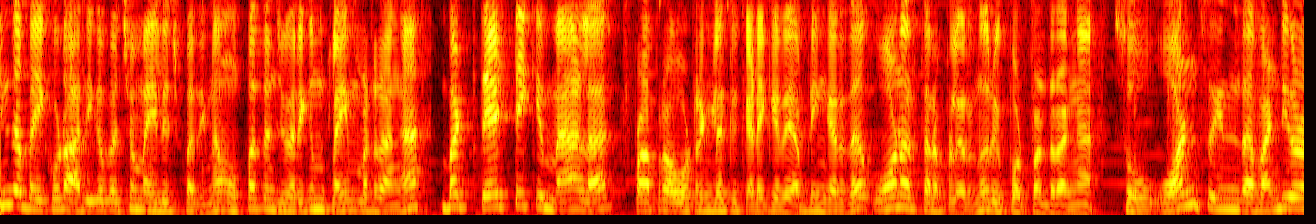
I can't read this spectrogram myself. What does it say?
இந்த பைக்கோட அதிகபட்ச மைலேஜ் பார்த்தீங்கன்னா முப்பத்தஞ்சு வரைக்கும் கிளைம் பண்றாங்க. பட் தேர்ட்டிக்கு மேல ப்ராப்பரா ஓட்டுறவங்களுக்கு கிடைக்குது அப்படிங்கறத ஓனர் தரப்புல இருந்து ரிப்போர்ட் பண்றாங்க. ஸோ ஒன்ஸ் இந்த வண்டியோட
